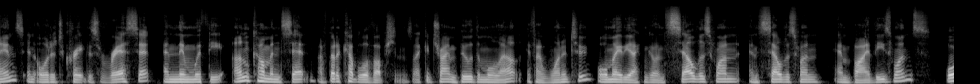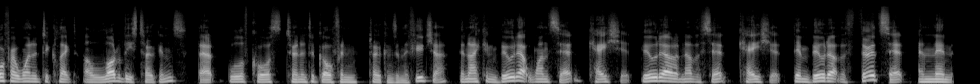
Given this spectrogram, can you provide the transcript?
in order to create this rare set. And then with the uncommon set, I've got a couple of options. I could try and build them all out if I wanted to, or maybe I can go and sell this one and sell this one and buy these ones. Or if I wanted to collect a lot of these tokens that will of course turn into GolfN tokens in the future, then I can build out one set, cache it, build out another set, cache it, then build out the third set and then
